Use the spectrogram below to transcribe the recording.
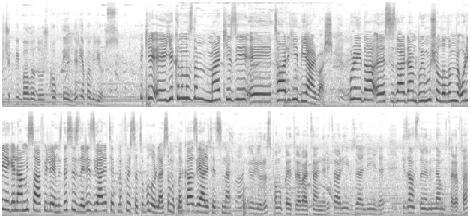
küçük bir balodur, kokteyldir yapabiliyoruz. Peki e, yakınımızda merkezi e, tarihi bir yer var. Burayı da e, sizlerden duymuş olalım ve oraya gelen misafirlerimiz de sizleri ziyaret etme fırsatı bulurlarsa mutlaka ziyaret etsinler. Şu an görüyoruz Pamukkale travertenleri tarihi güzelliğiyle Bizans döneminden bu tarafa.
